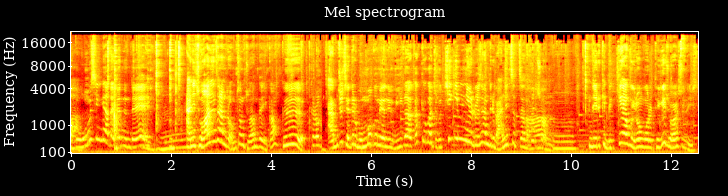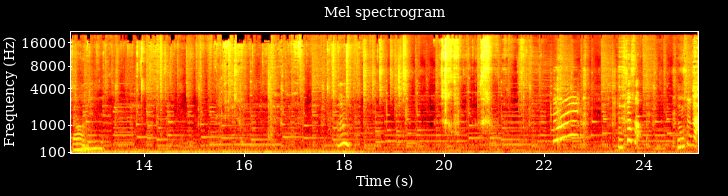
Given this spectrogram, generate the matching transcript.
우와, 너무 신기하다 이랬는데 음. 아니, 좋아하는 사람들 엄청 좋아한다니까? 그, 그럼- 안주 제대로 못 먹으면 위가 깎여가지고 튀김류를 사람들이 많이 찾잖아. 그쵸. 음. 근데 이렇게 느끼하고 이런 거를 되게 좋아할 수도 있어. 음. 미쳤어. 미쳤다.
